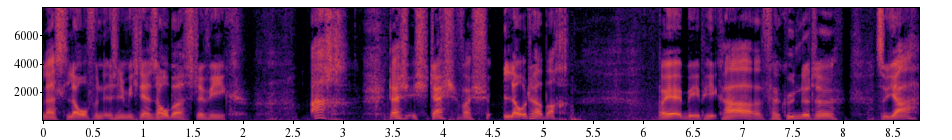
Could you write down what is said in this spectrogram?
Lass laufen ist nämlich der sauberste Weg. Ach, das ist das, was Lauterbach bei der BPK verkündete. So, ja,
